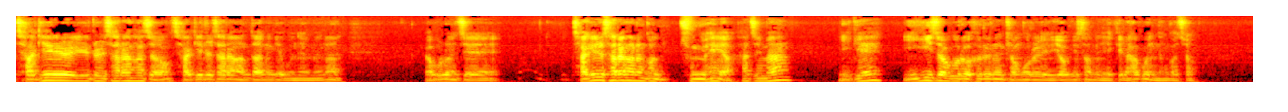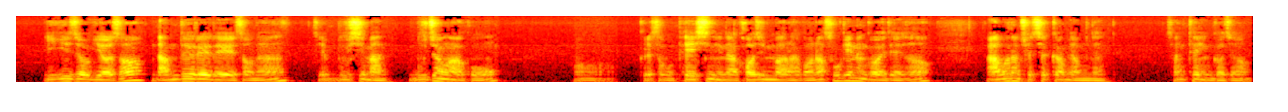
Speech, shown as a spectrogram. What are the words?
자기를 사랑하죠. 자기를 사랑한다는 게 뭐냐면은 그러니까 물론 이제 자기를 사랑하는 건 중요해요. 하지만 이게 이기적으로 흐르는 경우를 여기서는 얘기를 하고 있는 거죠. 이기적이어서 남들에 대해서는 무심한, 무정하고, 어, 그래서 뭐 배신이나 거짓말하거나 속이는 거에 대해서 아무런 죄책감이 없는 상태인 거죠.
